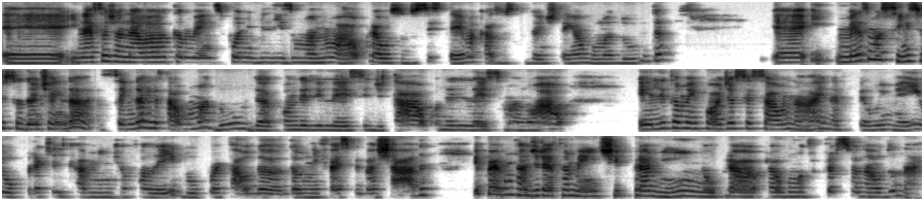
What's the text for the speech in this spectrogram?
É, e nessa janela ela também disponibiliza um manual para uso do sistema, caso o estudante tenha alguma dúvida, é, mesmo assim, se o estudante ainda, se ainda restar alguma dúvida quando ele lê esse edital, quando ele lê esse manual, ele também pode acessar o NAI, né, pelo e-mail ou por aquele caminho que eu falei do portal da, da Unifesp Baixada e perguntar diretamente para mim ou para algum outro profissional do NAI.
